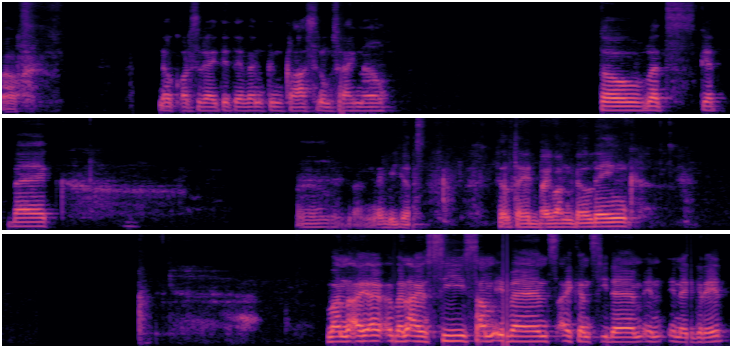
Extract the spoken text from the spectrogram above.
Oh, no course related event in classrooms right now. So let's get back and maybe just filter it by one building. When I, when I see some events, I can see them in, in a grid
